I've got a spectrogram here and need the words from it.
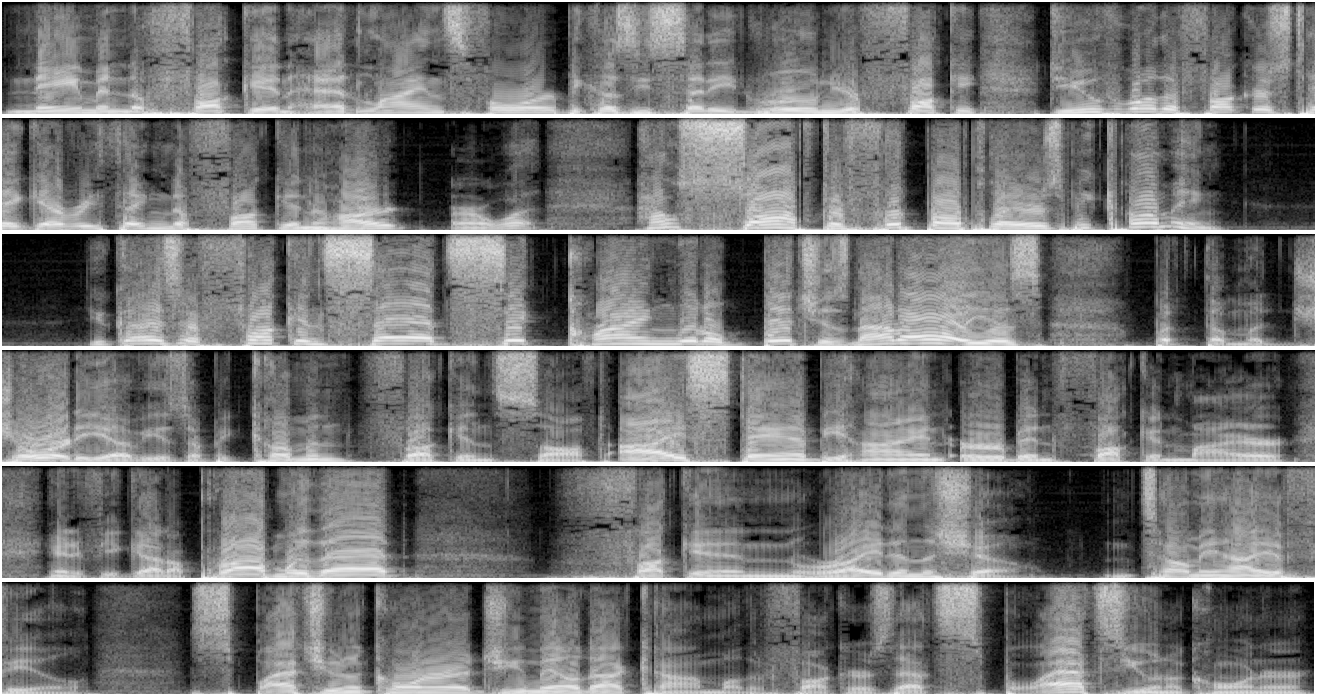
name in the fucking headlines for because he said he'd ruin your fucking. Do you motherfuckers take everything to fucking heart or what? How soft are football players becoming? You guys are fucking sad, sick, crying little bitches. Not all of yous, but the majority of yous are becoming fucking soft. I stand behind Urban fucking Meyer, and if you got a problem with that, fucking write in the show and tell me how you feel. Splatsunicorner at gmail.com, motherfuckers. That's splatsunicorner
